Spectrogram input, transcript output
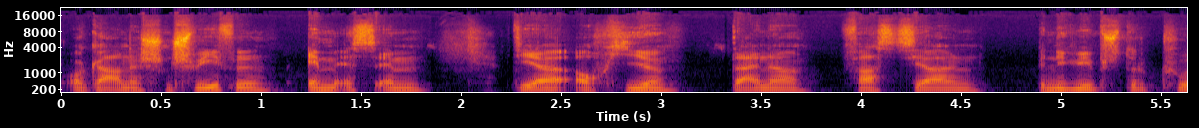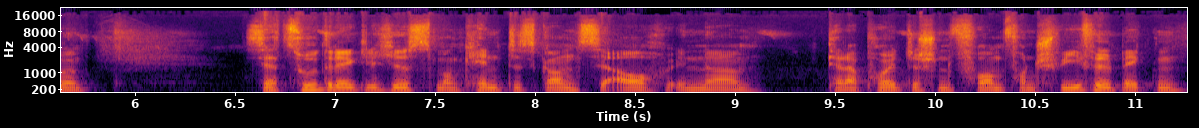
organischen Schwefel, MSM, der auch hier deiner faszialen Bindegewebsstruktur sehr zuträglich ist. Man kennt das Ganze auch in einer therapeutischen Form von Schwefelbecken,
